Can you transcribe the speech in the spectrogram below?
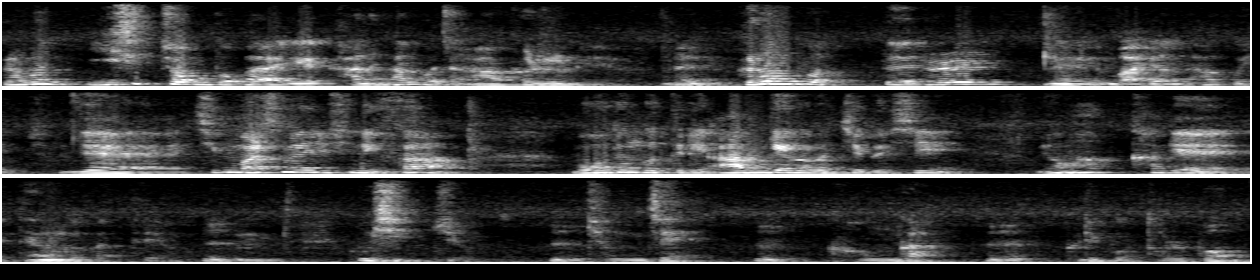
그러면 20 정도가 이게 가능한 거잖아. 아, 그러네요. 네, 그런 것들을 네. 네, 마련하고 있죠. 예, 지금 말씀해 주시니까 모든 것들이 안개가 걷히듯이 명확하게 되는 것 같아요. 음. 음, 의식주, 음, 경제, 음, 건강, 음, 그리고 돌봄,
